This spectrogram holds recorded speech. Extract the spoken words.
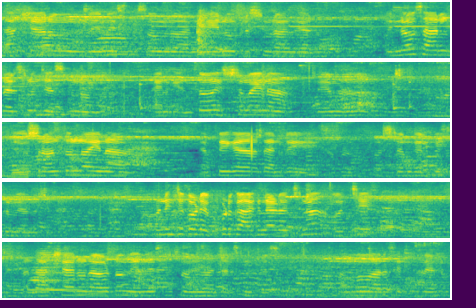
ద్రాక్షారు వేమేశ్వర స్వామి వారు నేను కృష్ణరాజు గారు ఎన్నోసార్లు దర్శనం చేసుకున్నాము. ఆయనకి ఎంతో ఇష్టమైన దేవుడు. ఈ ప్రాంతంలో ఆయన ఎంపీగా తండ్రి అప్పుడు ఫస్ట్ టైం గెలిపించడం అప్పటి నుంచి కూడా ఎప్పుడు కాకినాడ వచ్చినా వచ్చి ద్రాక్షారం రావటం వేమేశ్వర స్వామి వారి దర్శనం చేసుకోవటం అమ్మవారు శక్తిపీఠం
